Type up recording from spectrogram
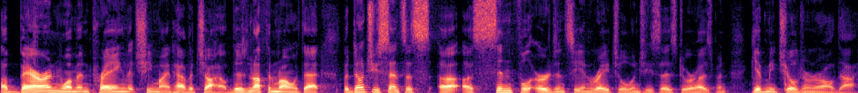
a barren woman praying that she might have a child. There's nothing wrong with that. But don't you sense a, a, a sinful urgency in Rachel when she says to her husband, Give me children or I'll die?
